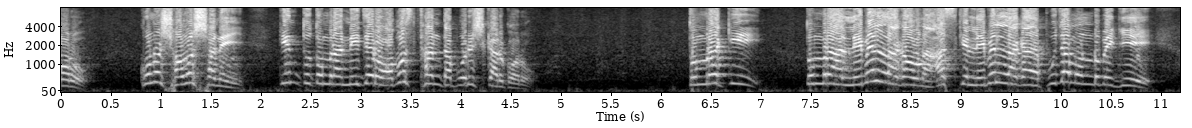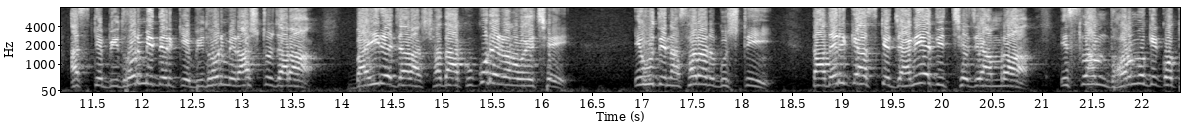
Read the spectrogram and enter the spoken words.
করো, কোনো সমস্যা নেই। কিন্তু তোমরা নিজের অবস্থানটা পরিষ্কার করো। তোমরা কি, তোমরা লেবেল লাগাও না? আজকে লেবেল লাগায় পূজা মণ্ডপে গিয়ে আজকে বিধর্মীদেরকে, বিধর্মী রাষ্ট্র যারা বাইরে যারা সাদা কুকুরেরা রয়েছে, ইহুদি, নাসারার গোষ্ঠী, তাদেরকে আজকে জানিয়ে দিচ্ছে যে আমরা ইসলাম ধর্মকে কত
